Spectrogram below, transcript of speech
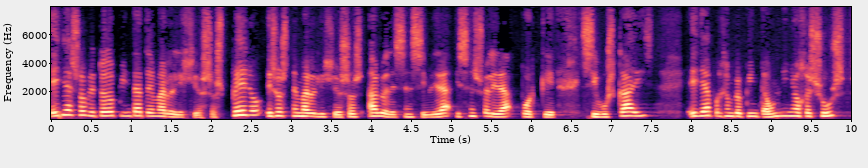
Ella sobre todo pinta temas religiosos, pero esos temas religiosos hablo de sensibilidad y sensualidad porque si buscáis, ella por ejemplo pinta un niño Jesús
